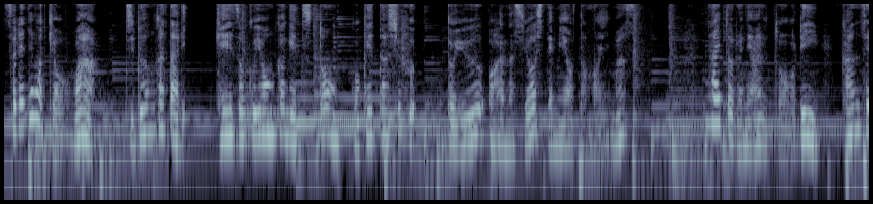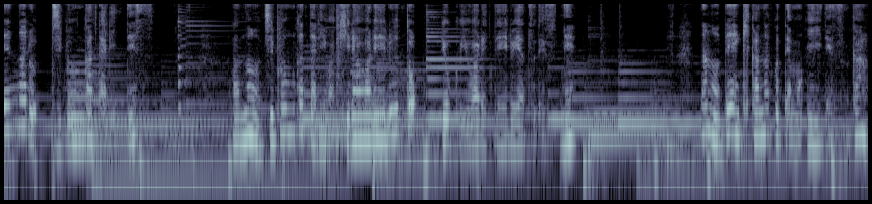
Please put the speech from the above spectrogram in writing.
それでは今日は自分語り継続4ヶ月と5桁主婦というお話をしてみようと思います。タイトルにある通り完全なる自分語りです。あの自分語りは嫌われるとよく言われているやつですね。なので聞かなくてもいいですが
